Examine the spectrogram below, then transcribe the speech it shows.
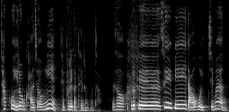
자꾸 이런 과정이 되풀이가 되는 거죠. 그래서 그렇게 수입이 나오고 있지만,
